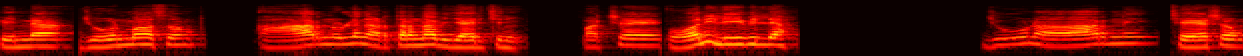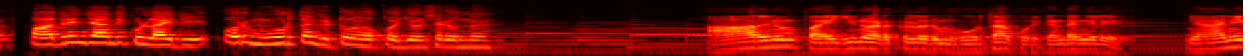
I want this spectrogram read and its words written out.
പിന്നെ ജൂൺ മാസം ആറിനുള്ളിൽ നടത്തണം എന്നാ വിചാരിച്ചിനി. പക്ഷേ ഓന് ലീവില്ല. ജൂൺ ആറിന് ശേഷം പതിനഞ്ചാം തീയതിക്കുള്ളായിട്ട് ഒരു മുഹൂർത്തം കിട്ടുമോ നോക്കോ ജോത്സരം ഒന്ന്? ആറിനും പതിനഞ്ചിനും ഇടക്കുള്ള ഒരു മുഹൂർത്ത കുറിക്കണ്ടെങ്കിൽ ഞാൻ ഈ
